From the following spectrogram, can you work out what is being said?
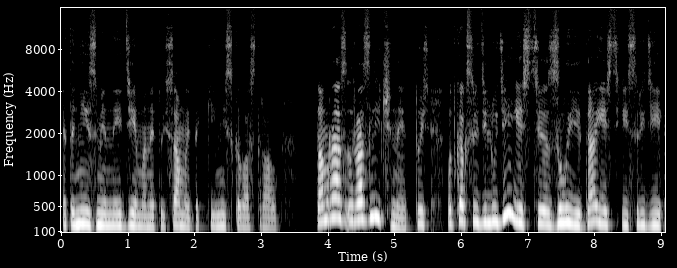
это неизменные демоны, то есть самые такие низкого астрала. Там раз, различные. То есть вот как среди людей есть э, злые, да, есть и среди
